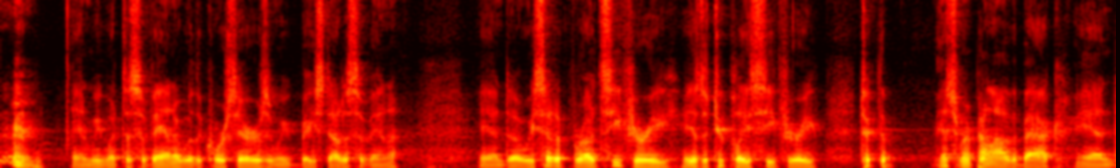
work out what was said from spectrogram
and we went to Savannah with the Corsairs, and we based out of Savannah. And uh, we set up Rod Sea Fury. He has a two-place Sea Fury. Took the instrument panel out of the back and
